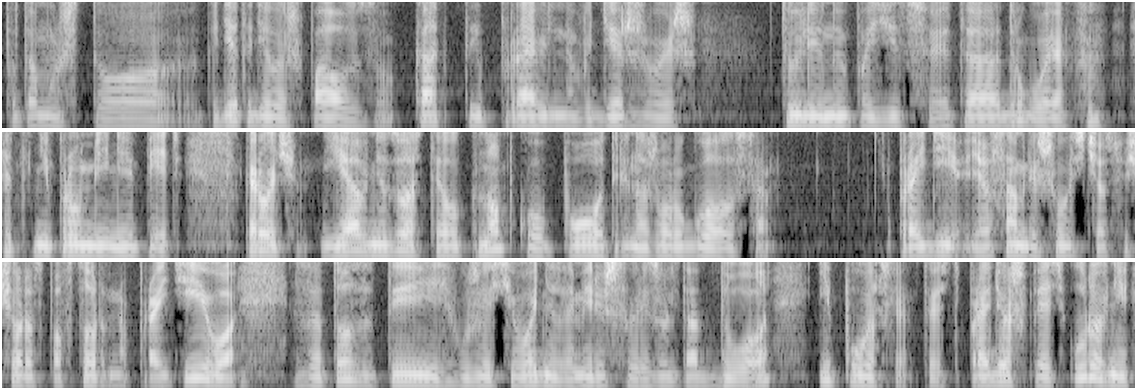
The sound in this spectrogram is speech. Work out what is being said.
потому что где ты делаешь паузу, как ты правильно выдерживаешь ту или иную позицию, это другое. это не про умение петь. Короче, я внизу оставил кнопку по тренажеру голоса. Пройди. Я сам решил сейчас еще раз повторно пройти его, зато ты уже сегодня замеришь свой результат до и после. То есть пройдешь 5 уровней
